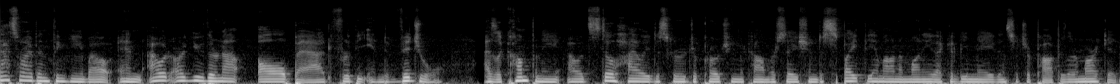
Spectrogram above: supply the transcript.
That's what I've been thinking about, and I would argue they're not all bad for the individual. As a company, I would still highly discourage approaching the conversation despite the amount of money that could be made in such a popular market.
